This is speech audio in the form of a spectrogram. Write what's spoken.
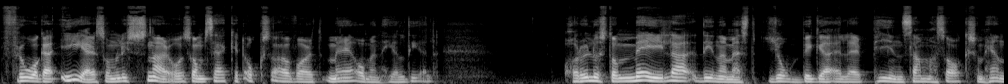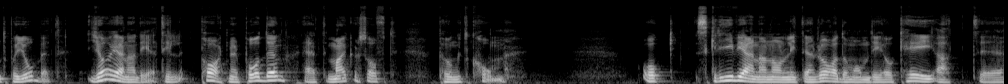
fråga er som lyssnar och som säkert också har varit med om en hel del. Har du lust att mejla dina mest jobbiga eller pinsamma saker som hänt på jobbet? Gör gärna det till partnerpodden at microsoft.com. Och skriv gärna någon liten rad om om det är okej att eh,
